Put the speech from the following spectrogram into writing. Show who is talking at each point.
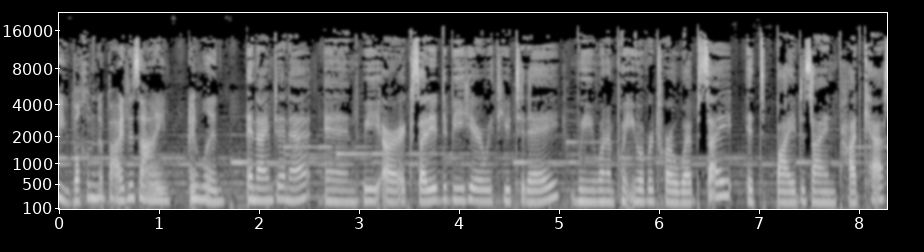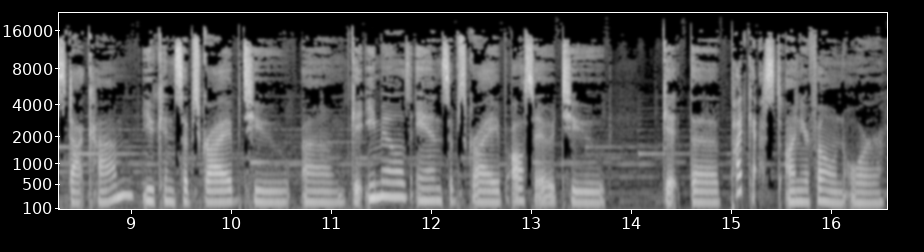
Speaker 1: Hi, welcome to By Design. I'm Lynn.
Speaker 2: And I'm Danette, and we are excited to be here with you today. We want to point you over to our website. It's bydesignpodcast.com. You can subscribe to um, get emails and subscribe also to get the podcast on your phone or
